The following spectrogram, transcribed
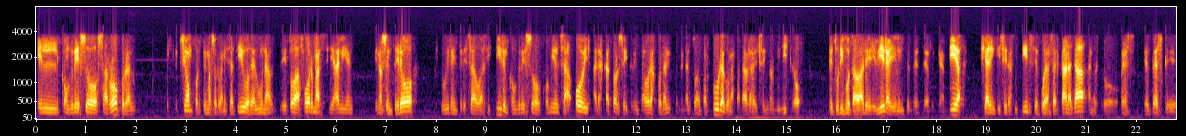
el congreso cerró por inscripción, por temas organizativos, de alguna, de todas formas, si alguien que no se enteró estuviera interesado en asistir, el congreso comienza hoy a las 14 y 30 horas con el, acto de apertura, con las palabras del señor ministro de Turismo Tabaré Viera y el intendente Enrique Antía si alguien quisiera asistir, se puede acercar acá a nuestro desk, eh,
